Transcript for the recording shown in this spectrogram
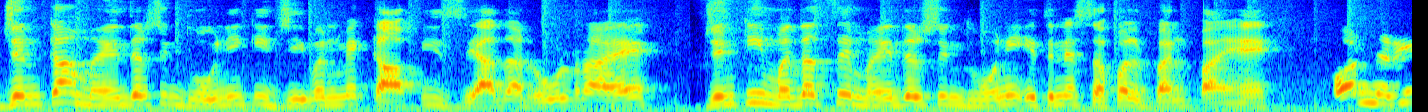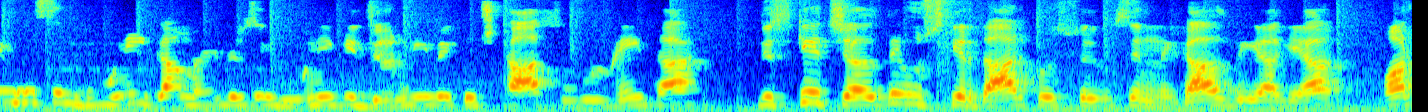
जिनका महेंद्र सिंह धोनी की जीवन में काफ़ी ज़्यादा रोल रहा है, जिनकी मदद से महेंद्र सिंह धोनी इतने सफल बन पाए हैं। और नरेंद्र सिंह धोनी का महेंद्र सिंह धोनी की जर्नी में कुछ खास रोल नहीं था जिसके चलते उस किरदार को उस फ़िल्म से निकाल दिया गया और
